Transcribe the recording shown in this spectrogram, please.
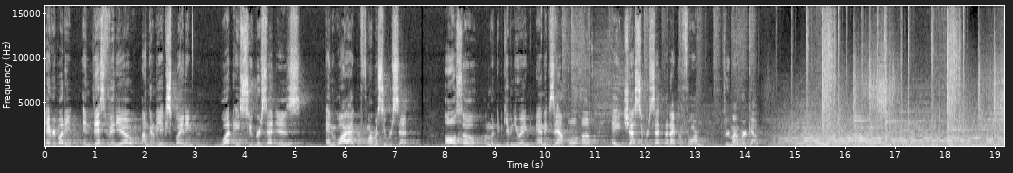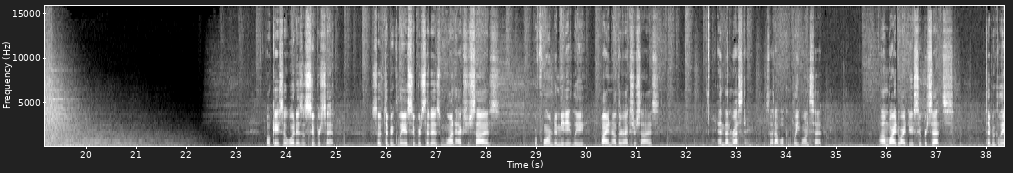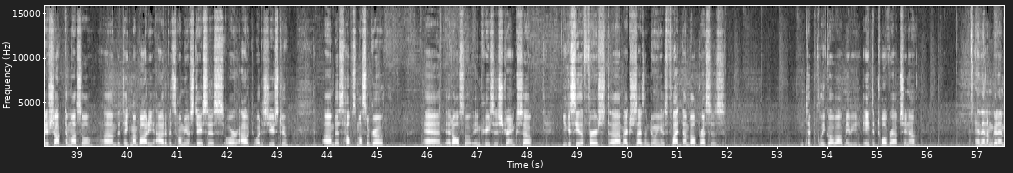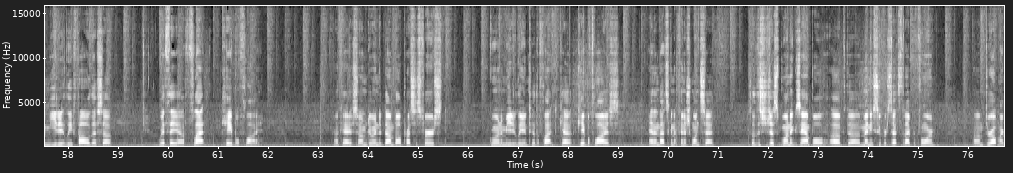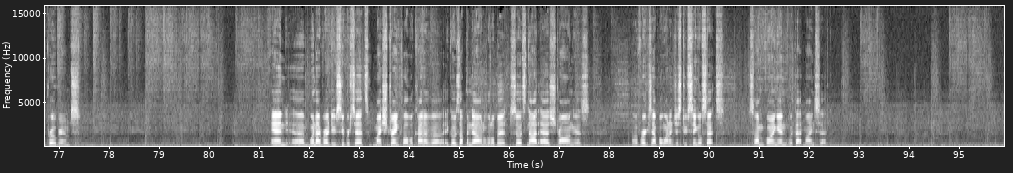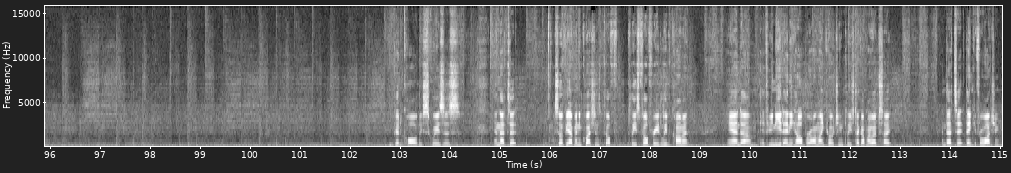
Hey everybody, in this video, I'm gonna be explaining what a superset is and why I perform a superset. Also, I'm gonna be giving you a, an example of a chest superset that I perform through my workout. Okay, so what is a superset? So typically a superset is one exercise performed immediately by another exercise and then resting. So that will complete one set. Um, why do I do supersets? Typically to shock the muscle, um, to take my body out of its homeostasis or out to what it's used to. Um, this helps muscle growth and it also increases strength. So you can see the first um, exercise I'm doing is flat dumbbell presses. And typically go about maybe 8 to 12 reps, you know. And then I'm gonna immediately follow this up with a, a uh, flat cable fly. Okay, so I'm doing the dumbbell presses first, going immediately into the flat ca cable flies, and then that's gonna finish one set. So this is just one example of the many supersets that I perform um, throughout my programs. And uh, whenever I do supersets, my strength level kind of, uh, it goes up and down a little bit. So it's not as strong as, uh, for example, when I just do single sets. So I'm going in with that mindset. Good quality squeezes. And that's it. So if you have any questions, feel, please feel free to leave a comment. And um, if you need any help or online coaching, please check out my website. And that's it. Thank you for watching.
